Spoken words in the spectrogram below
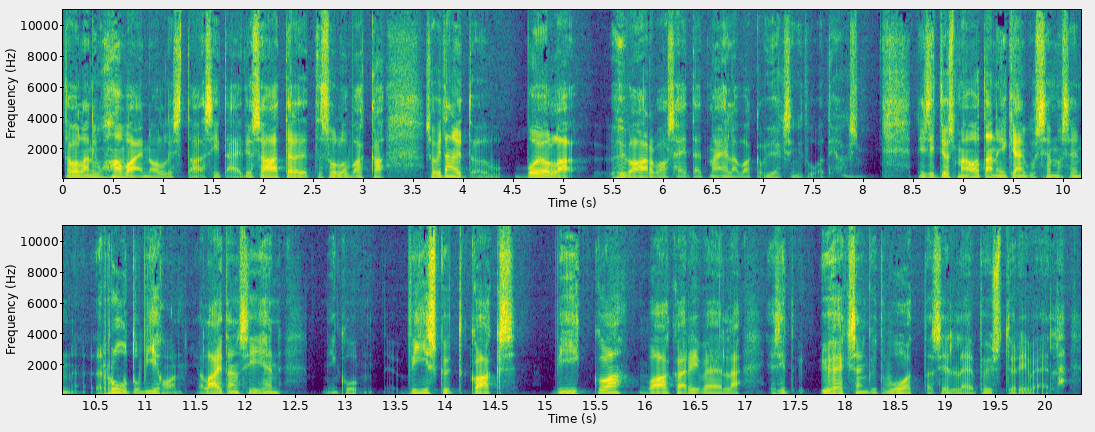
tavallaan niin kuin havainnollistaa sitä, että jos sä ajattelet, että sulla on vaikka, sovitaan nyt, voi olla hyvä arvaus heitä, että mä elän vaikka 90-vuotiaaksi. Niin sitten jos mä otan ikään kuin semmoisen ruutuvihon ja laitan siihen niin kuin 52 viikkoa vaakariveillä ja sitten 90 vuotta silleen pystyriveillä –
